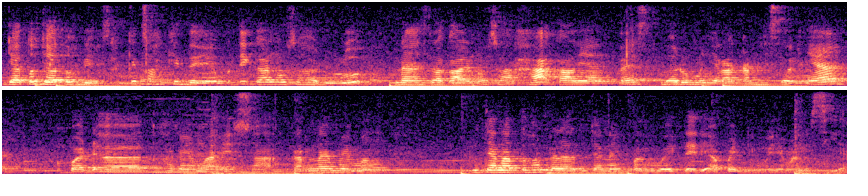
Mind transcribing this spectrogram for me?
jatuh-jatuh deh sakit-sakit deh. Yang penting kan usaha dulu. Nah setelah kalian usaha kalian tes baru menyerahkan hasilnya kepada Tuhan yang Maha Esa karena memang rencana Tuhan adalah rencana yang paling baik dari apa yang dimaunya manusia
